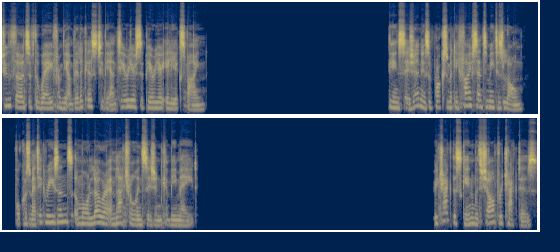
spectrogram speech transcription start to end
two-thirds of the way from the umbilicus to the anterior superior iliac spine. The incision is approximately 5 centimeters long. For cosmetic reasons, a more lower and lateral incision can be made. Retract the skin with sharp retractors.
